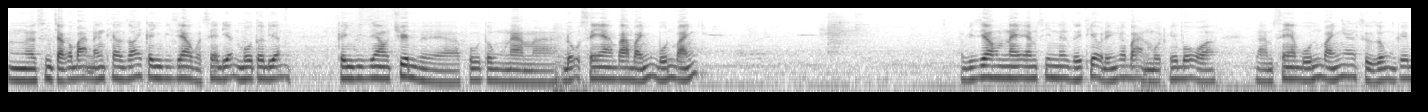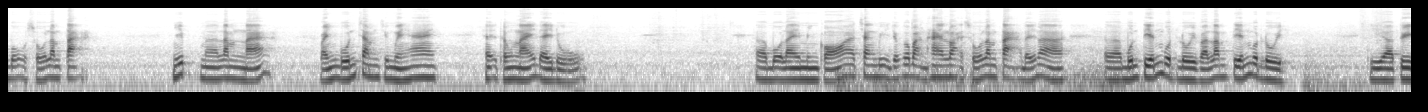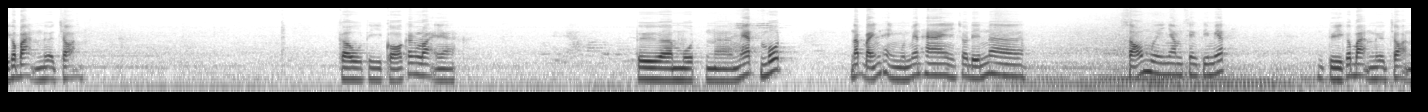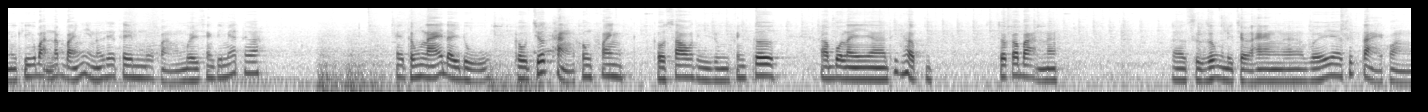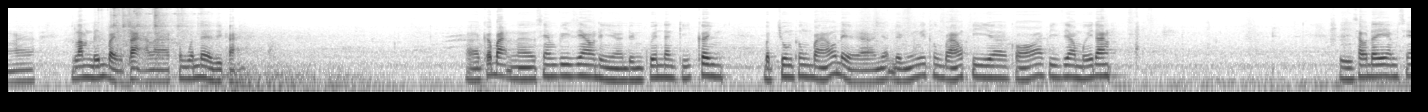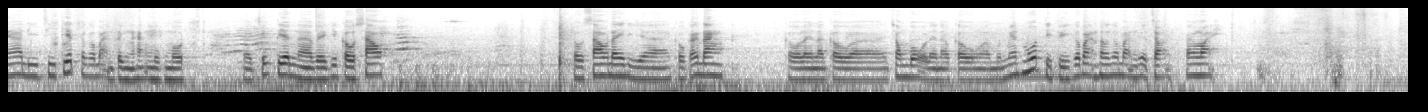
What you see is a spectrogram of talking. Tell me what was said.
Ừ, Xin chào các bạn đang theo dõi kênh video của xe điện motor điện. Kênh video chuyên về à, phụ tùng làm à, độ xe 3 bánh 4 bánh. Video hôm nay em xin giới thiệu đến các bạn một cái bộ à, làm xe 4 bánh sử dụng cái bộ số 5 tạ. Nhíp 5 lá bánh 400 12 hệ thống lái đầy đủ à, bộ này mình có trang bị cho các bạn hai loại số 5 tạ đấy là ờ, à, 4 tiến một lùi và 5 tiến một lùi. Thì à, tùy các bạn lựa chọn. Cầu thì có các loại à, từ 1 à, mét mốt nắp bánh thành 1 mét 2 cho đến 65 cm tùy các bạn lựa chọn khi các bạn nắp bánh thì nó sẽ thêm khoảng 10 cm nữa hệ thống lái đầy đủ cầu trước thẳng không phanh cầu sau thì dùng phanh cơ. À, bộ này à, thích hợp cho các bạn à, à, sử dụng để chở hàng à, với sức tải khoảng à, 5 đến 7 tạ là không vấn đề gì cả. À, các bạn à, xem video thì à, đừng quên đăng ký kênh bật chuông thông báo để à, nhận được những cái thông báo khi à, có video mới đăng thì sau đây em sẽ đi chi tiết cho các bạn từng hạng mục một. Ờ, trước tiên là về cái cầu sau. Cầu sau đây thì à, cầu các đăng. Cầu này là cầu à, trong bộ này là cầu à, một mét mốt thì tùy các bạn thôi các bạn lựa chọn các loại.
